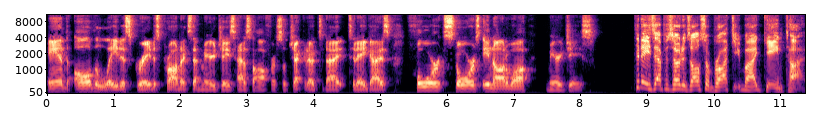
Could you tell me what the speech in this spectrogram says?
and all the latest, greatest products that Mary J's has to offer. So check it out today, today guys. Four stores in Ottawa, Mary J's. Today's episode is also brought to you by Gametime.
